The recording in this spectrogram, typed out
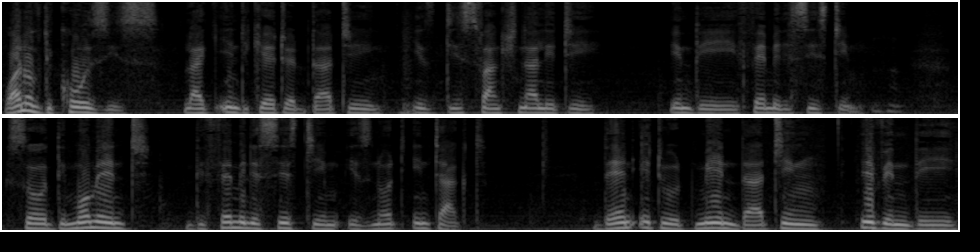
one of the causes, like indicated, that in, is dysfunctionality in the family system. So, the moment the family system is not intact, then it would mean that in, even the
